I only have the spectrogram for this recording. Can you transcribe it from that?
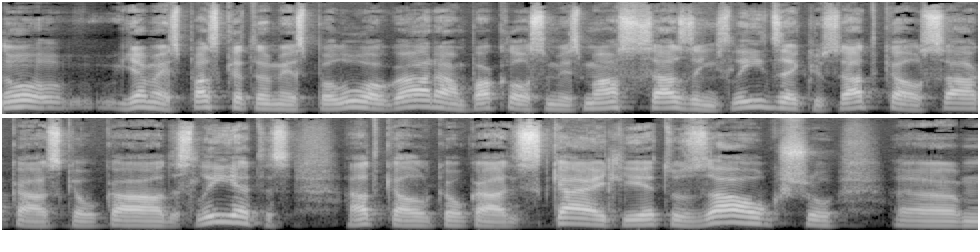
Nu, ja mēs paskatāmies pa logu ārā un paklausāmies masu saziņas līdzekļus, atkal sākās kaut kādas lietas, atkal kaut kādi skaitļi iet uz augšu, um,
